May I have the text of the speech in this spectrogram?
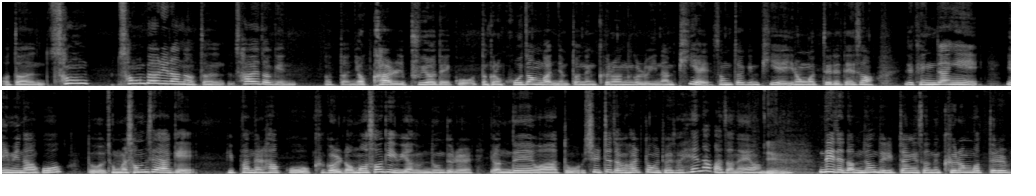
어떤 성 성별이라는 어떤 사회적인 어떤 역할을 부여되고 어떤 그런 고정관념 또는 그런 걸로 인한 피해, 성적인 피해 이런 것들에 대해서 이제 굉장히 예민하고 또 정말 섬세하게 비판을 하고 그걸 넘어서기 위한 운동들을 연대와 또 실제적인 활동을 통해서 해나가잖아요. 예. 근데 이제 남성들 입장에서는 그런 것들을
